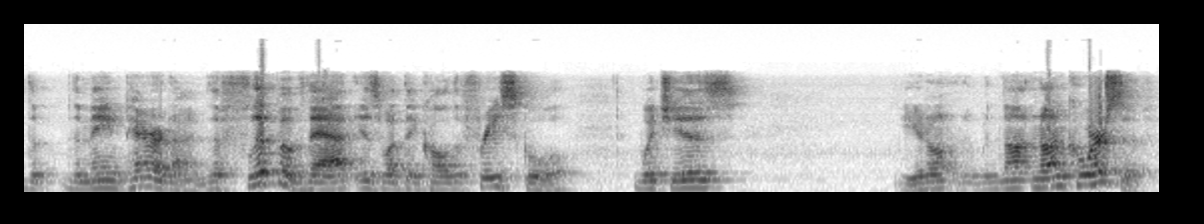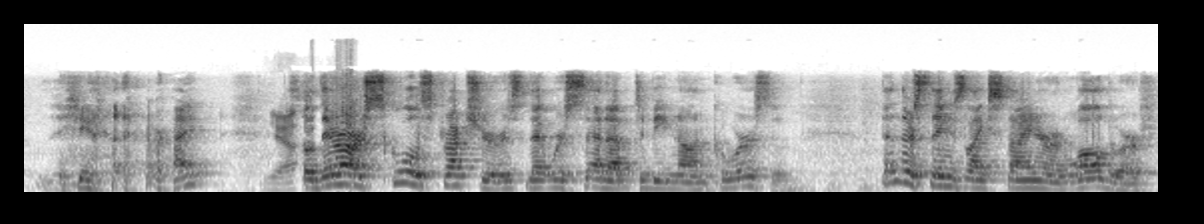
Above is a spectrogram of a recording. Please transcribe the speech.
the, the main paradigm. The flip of that is what they call the free school, which is you don't not non-coercive, right? Yeah. So there are school structures that were set up to be non-coercive. Then there's things like Steiner and Waldorf,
